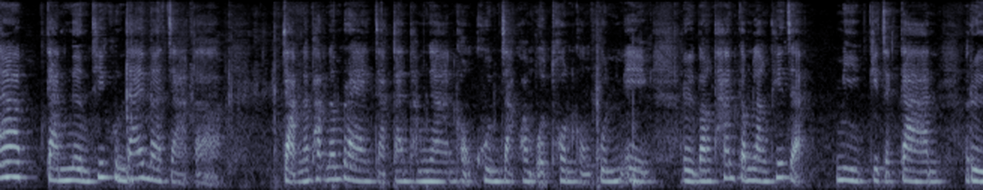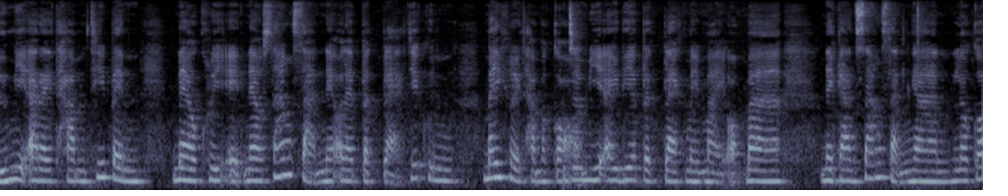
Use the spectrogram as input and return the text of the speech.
ลาบการเงินที่คุณได้มาจากเอ่อ จากน้ำพักน้ำแรงจากการทำงานของคุณจากความอดทนของคุณนั่นเอง หรือบางท่านกำลังที่จะ มีกิจการ หรือมีอะไรทำที่เป็นแนวครีเอทแนวสร้างสรรค์แนวอะไรแปลกๆ ที่คุณไม่เคยทำมาก่อน จะมีไอเดียแปลกๆ ใหม่ ๆ ออกมา ในการสร้างสรรค์งาน แล้วก็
